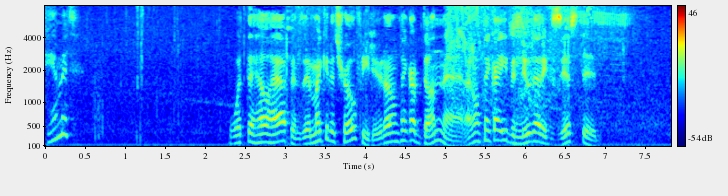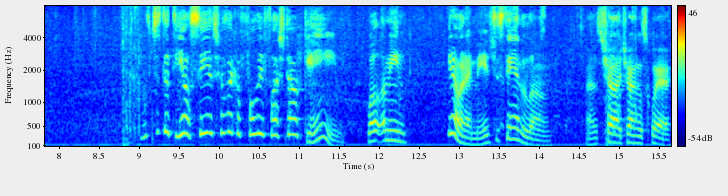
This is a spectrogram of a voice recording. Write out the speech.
Damn it. What the hell happens? I might get a trophy, dude. I don't think I've done that. I don't think I even knew that existed. It's just a DLC. It feels like a fully fleshed out game. Well, I mean, you know what I mean. It's a standalone. Right, let's try Triangle Square.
